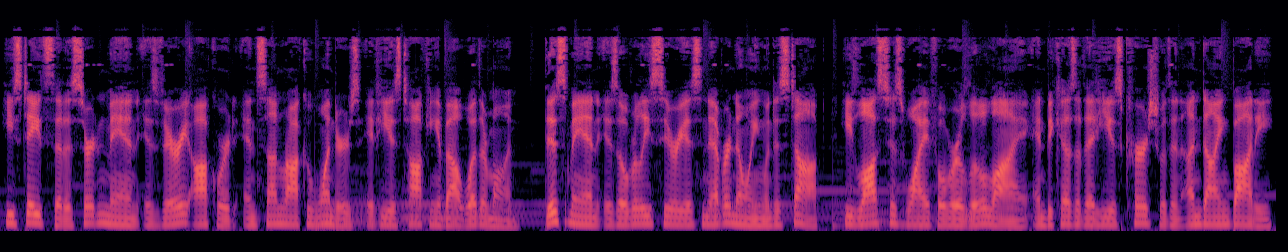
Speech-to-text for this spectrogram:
He states that a certain man is very awkward and Sunraku wonders if he is talking about Wethermon. This man is overly serious never knowing when to stop. He lost his wife over a little lie and because of that he is cursed with an undying body.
